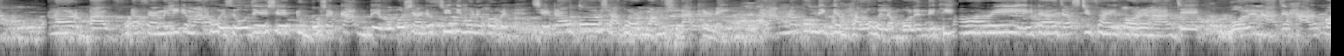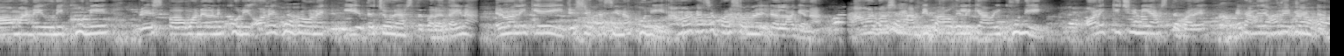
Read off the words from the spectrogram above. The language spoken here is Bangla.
পুরো ফ্যামিলিকে মারা হয়েছে। ও যে এসে একটু বসে কাঁদবে বা বসে আগে স্মৃতি মনে করবে সেটাও তো সাধারণ মানুষ রাখে নাই। আর আমরা কোন দিক দিয়ে ভালো হইলাম বলেন দেখি? কোনোভাবেই এটা জাস্টিফাই করে না যে বলে না যে হার পাওয়া মানে উনি খুনি ড্রেস পাওয়া মানে উনি খুনি অনেকভাবে অনেক ইয়েতে চলে আসতে পারে তাই না? এর মানে কি? এই যে শেখ হাসিনা খুনি আমার কাছে পার্সোনালি এটা লাগে না। আমার বাসায় হাড্ডি পাওয়া গেলে কি আমি খুনি? অনেক কিছু নিয়ে আসতে পারে। এখানে যেমন এটা একটা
